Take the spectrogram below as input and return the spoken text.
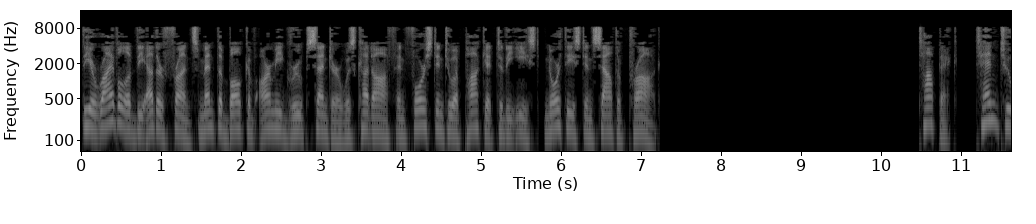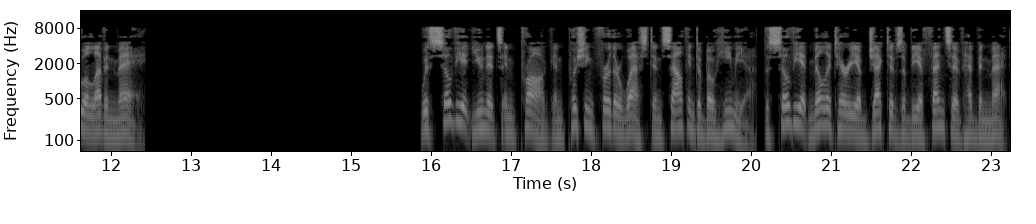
The arrival of the other fronts meant the bulk of Army Group Center was cut off and forced into a pocket to the east, northeast and south of Prague. 10–11 May With Soviet units in Prague and pushing further west and south into Bohemia, the Soviet military objectives of the offensive had been met.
